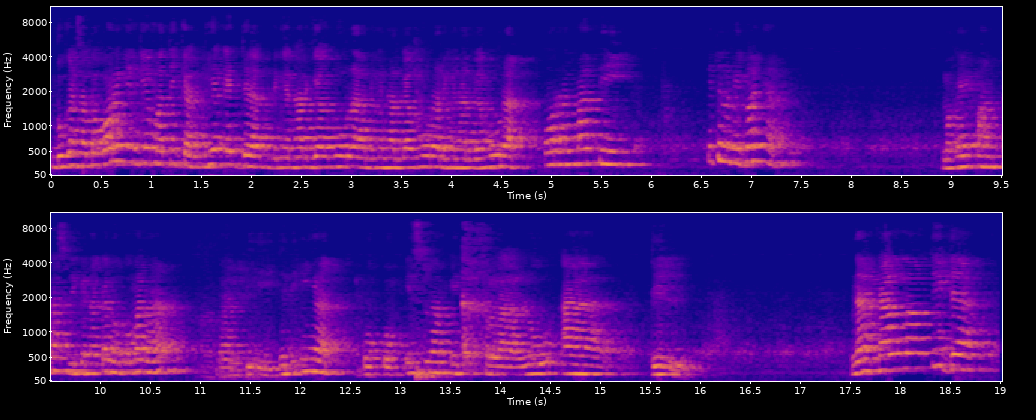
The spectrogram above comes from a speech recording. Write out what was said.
Bukan satu orang yang dia matikan, dia edar dengan harga murah, dengan harga murah, dengan harga murah. Orang mati itu lebih banyak. Makanya pantas dikenakan hukuman mati. Jadi ingat, hukum Islam itu selalu adil. Nah kalau tidak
